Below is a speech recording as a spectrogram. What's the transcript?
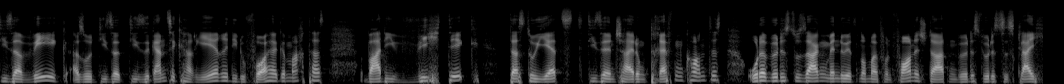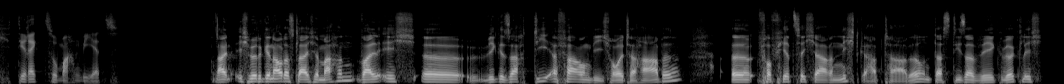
dieser Weg, also diese, diese ganze Karriere, die du vorher gemacht hast, war die wichtig, dass du jetzt diese Entscheidung treffen konntest? Oder würdest du sagen, wenn du jetzt nochmal von vorne starten würdest, würdest du es gleich direkt so machen wie jetzt? Nein, ich würde genau das Gleiche machen, weil ich, äh, wie gesagt, die Erfahrung, die ich heute habe, äh, vor 40 Jahren nicht gehabt habe und dass dieser Weg wirklich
